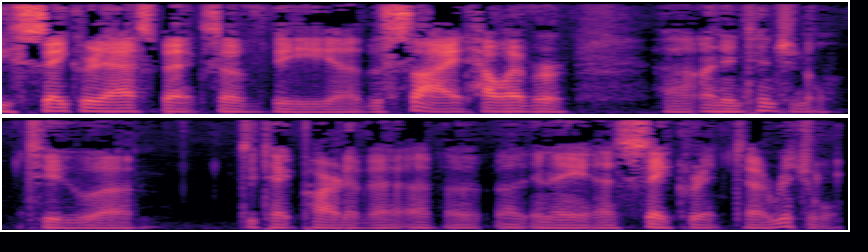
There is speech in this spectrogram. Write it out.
the sacred aspects of the uh, the site, however uh, unintentional, to uh, to take part of a, of a, in a, a sacred uh, ritual.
